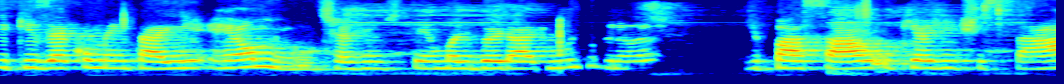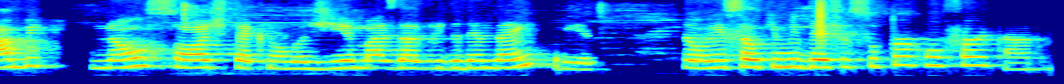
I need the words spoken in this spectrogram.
se quiser comentar aí, realmente, a gente tem uma liberdade muito grande de passar o que a gente sabe, não só de tecnologia, mas da vida dentro da empresa. Então, isso é o que me deixa super confortável.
